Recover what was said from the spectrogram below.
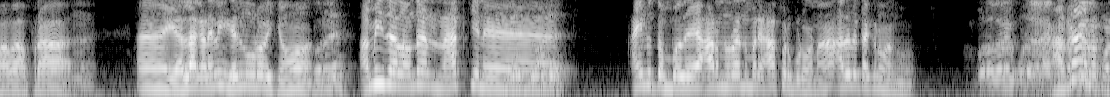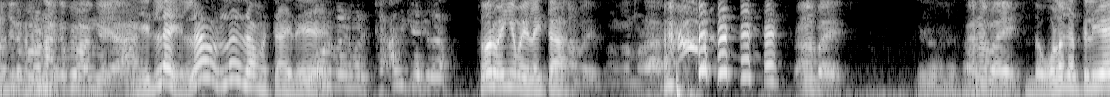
மாவா அஃப்ரா எல்லா கடையிலும் எழுநூறுவா விற்கும் சோறு? அமேசான்ல வந்து அந்த நாப்கின் சோறு. ஐநூத்தம்பது அறநூறுவா இந்த மாதிரி ஆஃபர் போடுவானா? அதுல டக்குன்னு வாங்குவோம். இல்ல எல்லாம் உள்ள இதான் மச்சான் இது. சோறு வைங்க போய் லைட்டா இந்த உலகத்திலேயே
